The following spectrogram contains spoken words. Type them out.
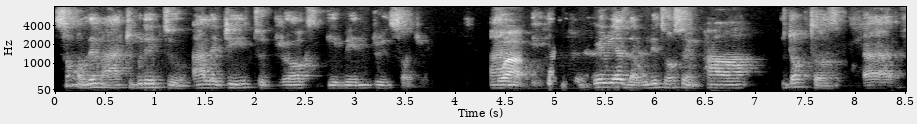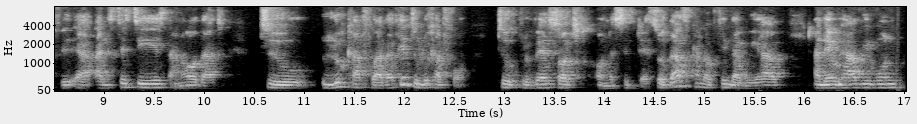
some of them are attributed to allergy to drugs given during surgery. And wow. Areas that we need to also empower doctors, uh, anesthetists, and all that to look out for. Other things to look out for to prevent such unnecessary death. So that's kind of thing that we have. And then we have even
